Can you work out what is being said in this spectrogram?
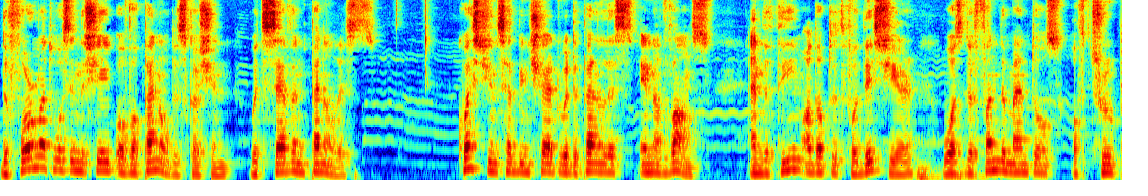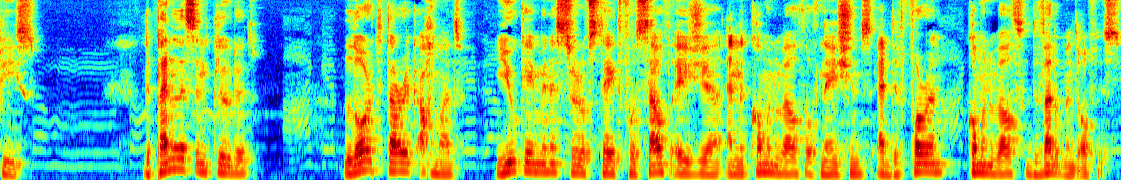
The format was in the shape of a panel discussion with seven panelists. Questions had been shared with the panelists in advance, and the theme adopted for this year was the fundamentals of true peace. The panelists included Lord Tariq Ahmad, UK Minister of State for South Asia and the Commonwealth of Nations at the Foreign Commonwealth Development Office,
